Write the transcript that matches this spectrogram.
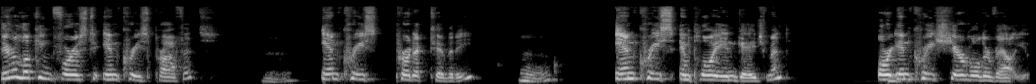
They're looking for us to increase profits, mm-hmm. increase productivity, mm-hmm. increase employee engagement, or mm-hmm. increase shareholder value.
